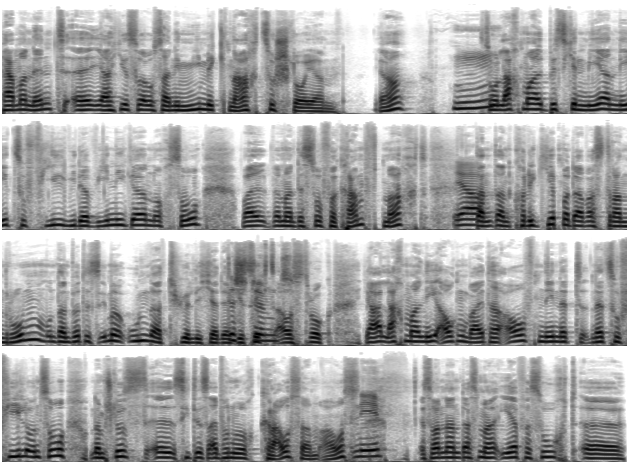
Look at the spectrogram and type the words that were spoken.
permanent äh, ja hier so seine Mimik nachzusteuern. Ja, hm. So lach mal ein bisschen mehr, nee, zu viel, wieder weniger, noch so. Weil wenn man das so verkrampft macht, ja. dann, dann korrigiert man da was dran rum und dann wird es immer unnatürlicher, der das Gesichtsausdruck. Stimmt. Ja, lach mal, nee, Augen weiter auf, nee, nicht, nicht so viel und so. Und am Schluss äh, sieht es einfach nur noch grausam aus. Nee. Sondern, dass man eher versucht, äh,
